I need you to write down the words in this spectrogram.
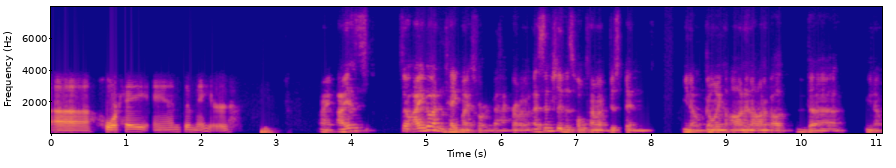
uh, Jorge and the mayor. All right. I just, so I go ahead and take my sword back from him. Essentially, this whole time I've just been, you know, going on and on about the, you know,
